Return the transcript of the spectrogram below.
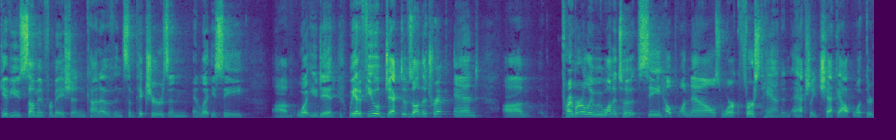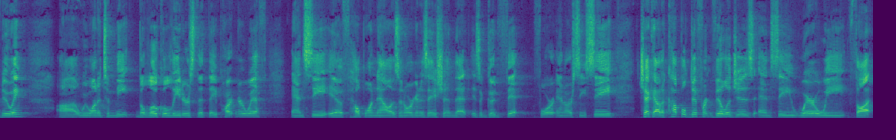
give you some information, kind of, and some pictures, and, and let you see um, what you did. We had a few objectives on the trip, and um, primarily we wanted to see Help One Now's work firsthand and actually check out what they're doing. Uh, we wanted to meet the local leaders that they partner with and see if Help One Now is an organization that is a good fit for NRCC. Check out a couple different villages and see where we thought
